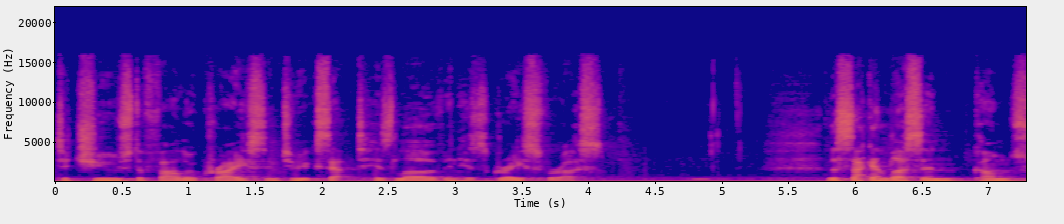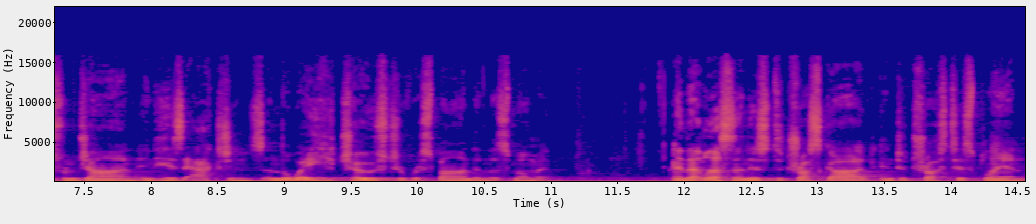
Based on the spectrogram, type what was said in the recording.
to choose to follow Christ, and to accept His love and His grace for us. The second lesson comes from John in his actions and the way he chose to respond in this moment. And that lesson is to trust God and to trust his plan.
